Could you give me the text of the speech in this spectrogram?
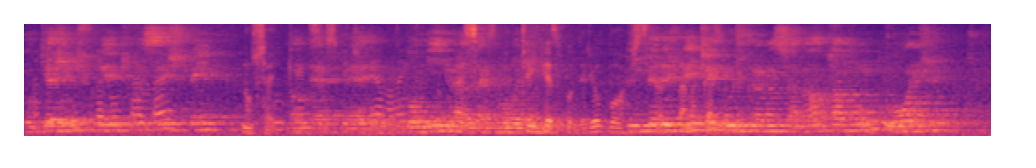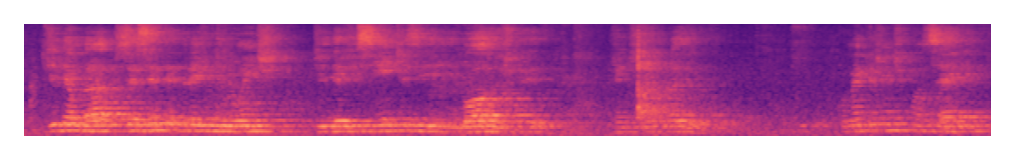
Porque a gente vê que vocês têm Não sei. não tem, é, domínio da Quem tecnologia. responderia, eu gosto. Infelizmente, a indústria nacional está muito longe de lembrar dos 63 milhões de deficientes e idosos que a gente tem no Brasil. Como é que a gente consegue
